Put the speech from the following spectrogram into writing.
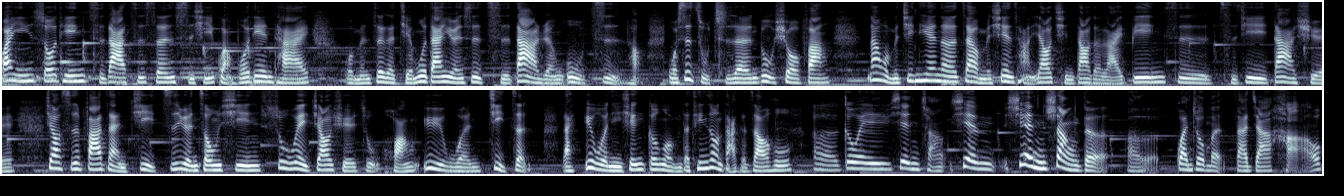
欢迎收听慈大之声实习广播电台。我们这个节目单元是慈大人物志，哈，我是主持人陆秀芳。那我们今天呢，在我们现场邀请到的来宾是慈济大学教师发展暨资源中心数位教学组黄玉文技正。来，玉文，你先跟我们的听众打个招呼。呃，各位现场线线上的呃观众们，大家好。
